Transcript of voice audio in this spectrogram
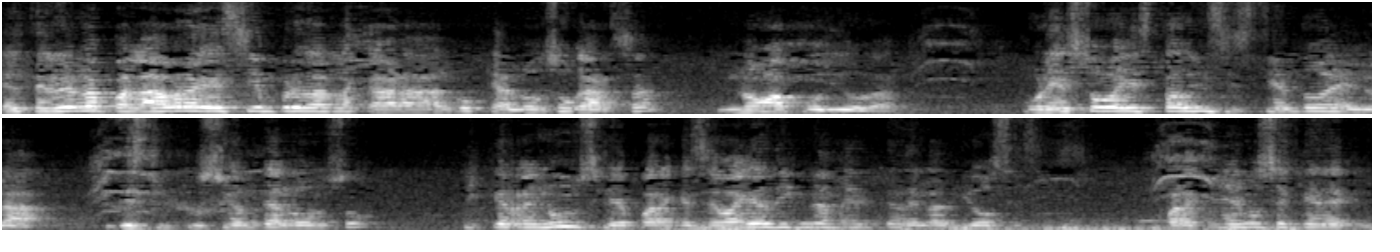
El tener la palabra es siempre dar la cara, algo que Alonso Garza no ha podido dar. Por eso he estado insistiendo en la destitución de Alonso y que renuncie para que se vaya dignamente de la diócesis, para que ya no se quede aquí.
